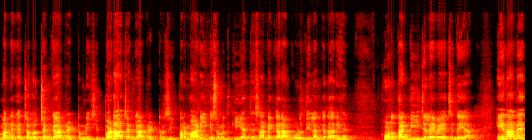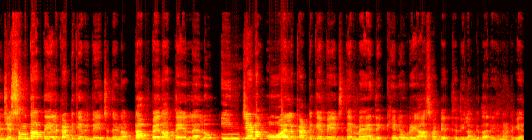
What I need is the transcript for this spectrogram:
ਮੰਨ ਕੇ ਚਲੋ ਚੰਗਾ ਟਰੈਕਟਰ ਨਹੀਂ ਸੀ, ਬੜਾ ਚੰਗਾ ਟਰੈਕਟਰ ਸੀ, ਪਰ ਮਾੜੀ ਕਿਸਮਤ ਕੀ ਹੈ, ਇੱਥੇ ਸਾਡੇ ਘਰਾਂ ਕੋਲ ਦੀ ਲੰਘਦਾ ਰਿਹਾ। ਹੁਣ ਤਾਂ ਡੀਜ਼ਲੇ ਵੇਚਦੇ ਆ। ਇਹਨਾਂ ਨੇ ਜਿਸਮ ਦਾ ਤੇਲ ਕੱਢ ਕੇ ਵੀ ਵੇਚ ਦੇਣਾ, ਟਾਪੇ ਦਾ ਤੇਲ ਲੈ ਲਓ ਇੰਜਨ ਆਇਲ ਕੱਢ ਕੇ ਵੇਚਦੇ, ਮੈਂ ਦੇਖੇ ਨੇ ਉਰੇ ਆ, ਸਾਡੇ ਇੱਥੇ ਦੀ ਲੰਘਦਾ ਰਿਹਾ ਨਟ ਗਿਆ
